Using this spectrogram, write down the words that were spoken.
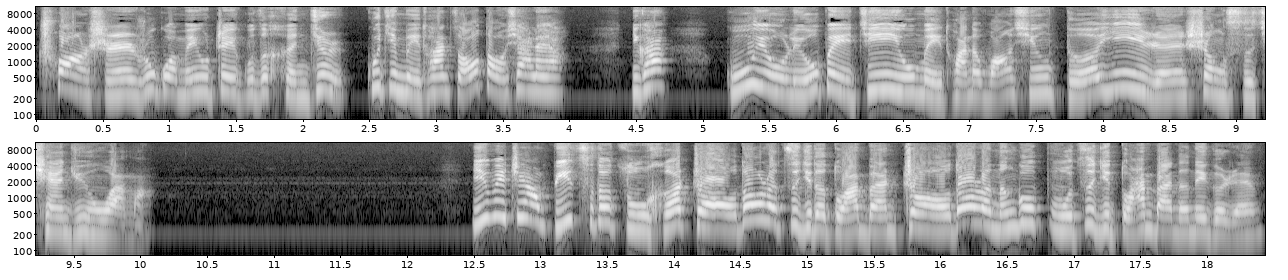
创始人如果没有这股子狠劲儿，估计美团早倒下了呀。你看，古有刘备，今有美团的王兴，得一人胜似千军万马。因为这样彼此的组合，找到了自己的短板，找到了能够补自己短板的那个人。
